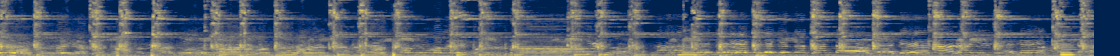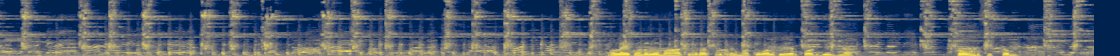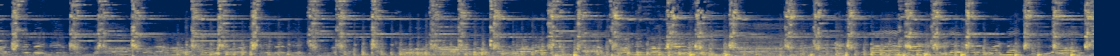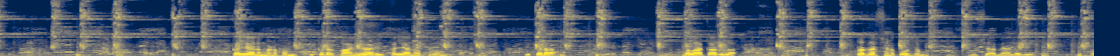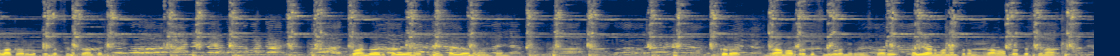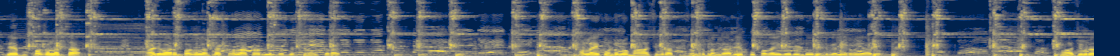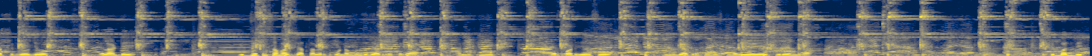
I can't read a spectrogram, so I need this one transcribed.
మల్లయ్యకొండలో మహాశివరాత్రి బ్రహ్మోత్సవాలకు ఏర్పాటు చేసిన సౌండ్ సిస్టమ్. కళ్యాణ మండపం ఇక్కడ స్వామివారి కళ్యాణోత్సవం ఇక్కడ కళాకారుల ప్రదర్శన కోసం ఈ షామ్యానలు కళాకారుల ప్రదర్శన ప్రాంతం. స్వామివారి కళ్యాణోత్సవం కళ్యాణ మండపం ఇక్కడ డ్రామా ప్రదర్శన కూడా నిర్వహిస్తారు. కళ్యాణం అనంతరం డ్రామా ప్రదర్శన. రేపు పగలంతా ఆదివారం పగలంతా కళాకారుల ప్రదర్శన ఇక్కడ. మల్లయ్యకొండలో మహాశివరాత్రి సందర్భంగా రేపు పదహైదు రెండు రెండు వేల ఇరవై ఆరు. మహాశివరాత్రి రోజు ఎలాంటి విద్యుత్ సమస్య తలెత్తకుండా ముందు జాగ్రత్తగా అన్నిటినీ ఏర్పాటు చేసి ముందు జాగ్రత్త తీసుకున్నది ఏఈ సురేంద్ర సిబ్బంది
